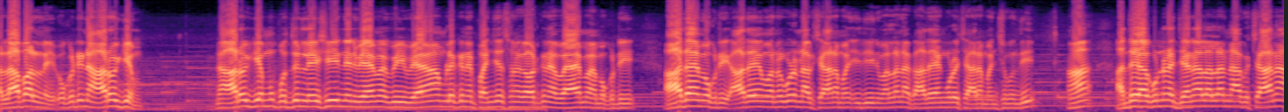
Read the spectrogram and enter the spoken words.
లాభాలు ఉన్నాయి ఒకటి నా ఆరోగ్యం. నా ఆరోగ్యము పొద్దున్న లేచి నేను వ్యాయామం ఈ వ్యాయామం లెక్క నేను పనిచేస్తున్నాను కాబట్టి నా వ్యాయామం ఒకటి ఆదాయం ఒకటి. ఆదాయం వల్ల కూడా నాకు చాలా మంచి దీనివల్ల నాకు ఆదాయం కూడా చాలా మంచిగా ఉంది అంతేకాకుండా నా జనాలలో నాకు చాలా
